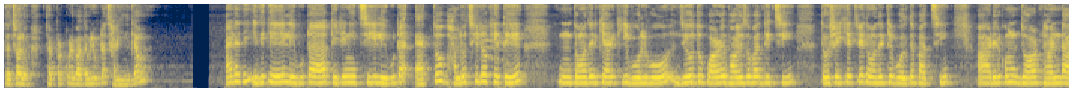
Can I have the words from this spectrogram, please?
তো চলো, ঝটপট করে বাতাবি লেবুটা ছাড়িয়ে নিই কেমন? আর এদিকে লেবুটা কেটে নিচ্ছি। লেবুটা এত ভালো ছিল খেতে। তোমাদেরকে আর কি বলব? যেহেতু পরে ভয়েস ওভার দিচ্ছি, তো সেই ক্ষেত্রে তোমাদেরকে বলতে পারছি। আর এরকম জ্বর ঠান্ডা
